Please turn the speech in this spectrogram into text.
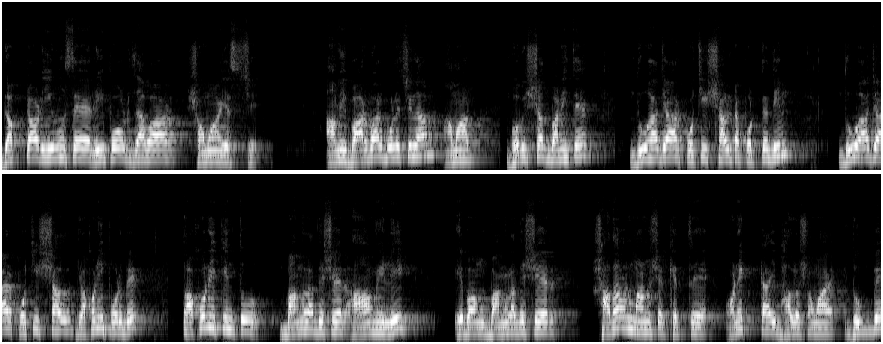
ডক্টর ইউনুসের রিপোর্ট দেওয়ার সময় এসছে। আমি বারবার বলেছিলাম, আমার ভবিষ্যৎবাণীতে দু হাজার পঁচিশ সালটা পড়তে দিন। দু হাজার পঁচিশ সাল যখনই পড়বে, তখনই কিন্তু বাংলাদেশের আওয়ামী লীগ এবং বাংলাদেশের সাধারণ মানুষের ক্ষেত্রে অনেকটাই ভালো সময় ঢুকবে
